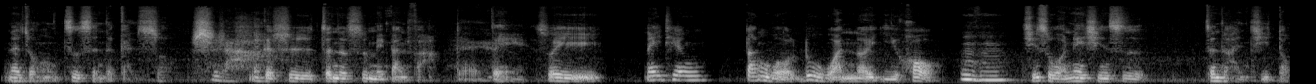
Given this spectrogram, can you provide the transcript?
那种自身的感受，是啊，那个是真的是没办法。对对，所以那一天当我录完了以后，嗯哼，其实我内心是真的很激动。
